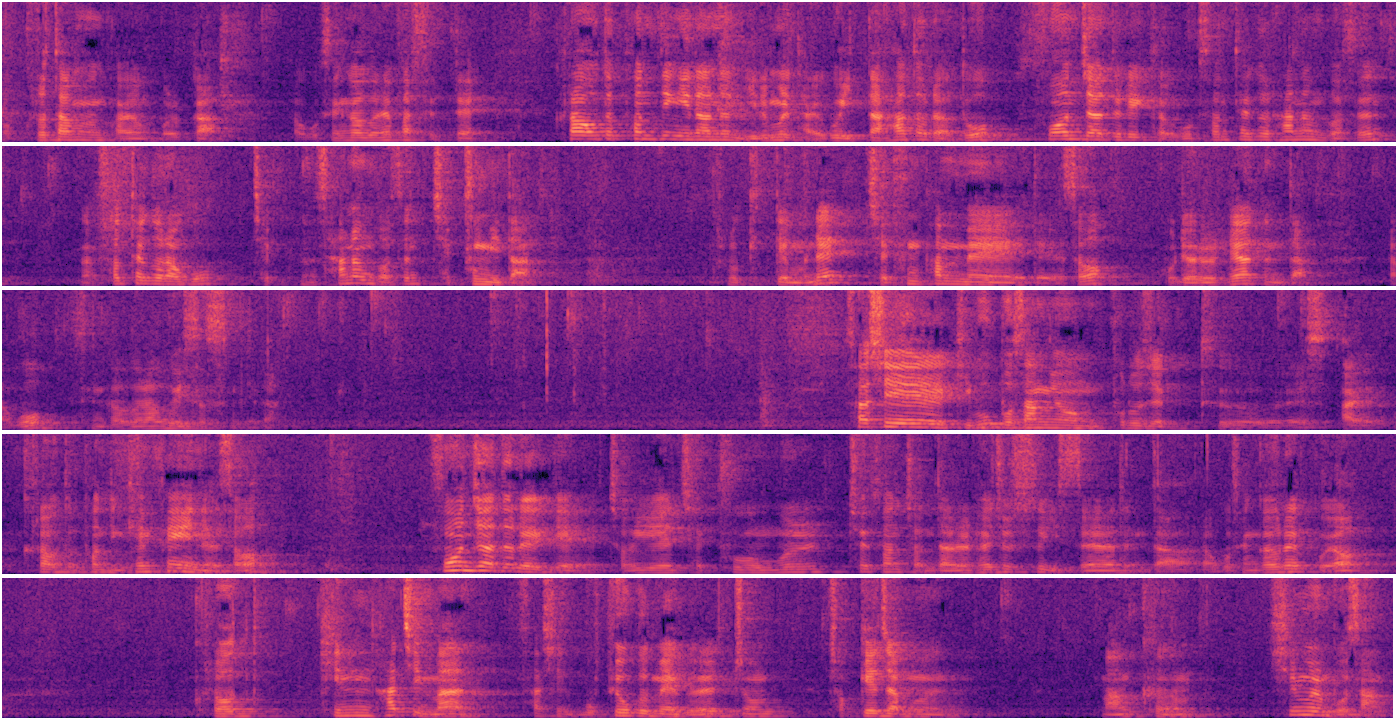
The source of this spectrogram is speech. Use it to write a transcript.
어, 그렇다면 과연 뭘까 라고 생각을 해봤을 때 크라우드 펀딩이라는 이름을 달고 있다 하더라도 후원자들이 결국 선택을 하는 것은 어, 선택을 하고 제- 사는 것은 제품이다. 그렇기 때문에 제품 판매에 대해서 고려를 해야 된다라고 생각을 하고 있었습니다. 사실 기부 보상형 프로젝트에서 아니, 크라우드 펀딩 캠페인에서 후원자들에게 저희의 제품을 최소한 전달을 해줄 수 있어야 된다라고 생각을 했고요. 그렇긴 하지만 사실 목표 금액을 좀 적게 잡은 만큼 실물 보상을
